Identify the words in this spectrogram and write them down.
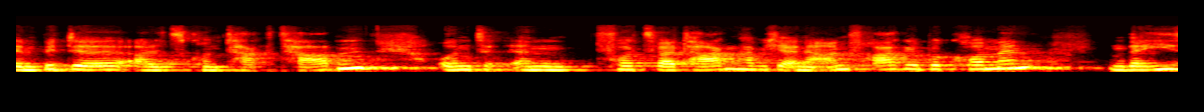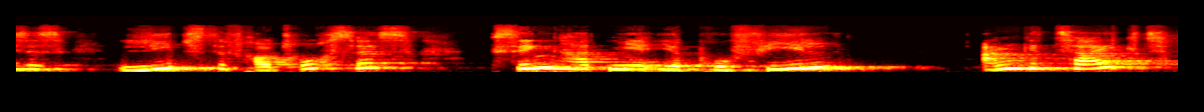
denn bitte als Kontakt haben? Und ähm, vor zwei Tagen habe ich eine Anfrage bekommen und da hieß es, liebste Frau Truchses, Xing hat mir ihr Profil angezeigt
